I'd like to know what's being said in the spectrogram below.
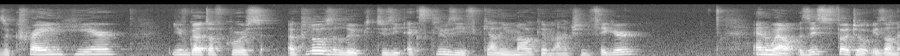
the crane here, You've got of course a closer look to the exclusive Kelly Malcolm action figure. And well, this photo is on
